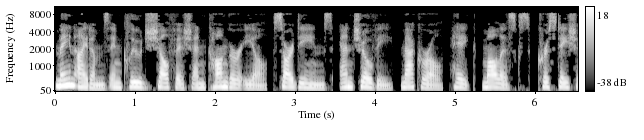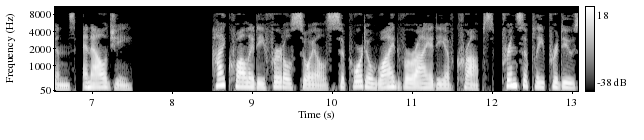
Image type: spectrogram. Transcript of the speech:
Main items include shellfish and conger eel, sardines, anchovy, mackerel, hake, mollusks, crustaceans, and algae. High-quality fertile soils support a wide variety of crops, principally produce,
